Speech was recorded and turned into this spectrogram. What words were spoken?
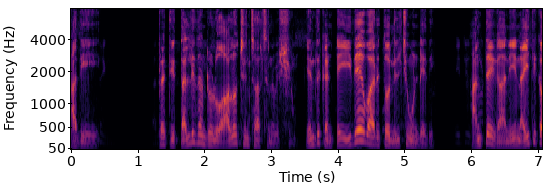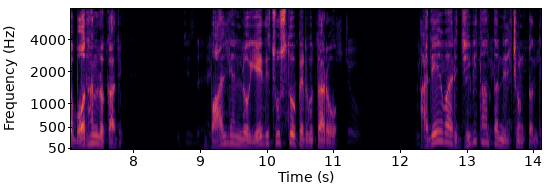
అది ప్రతి తల్లిదండ్రులు ఆలోచించాల్సిన విషయం. ఎందుకంటే ఇదే వారితో నిలిచి ఉండేది. అంతేగాని నైతిక బోధనలు కాదు. బాల్యంలో ఏది చూస్తూ పెరుగుతారో అదే వారి జీవితాంతం నిలిచి ఉంటుంది.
